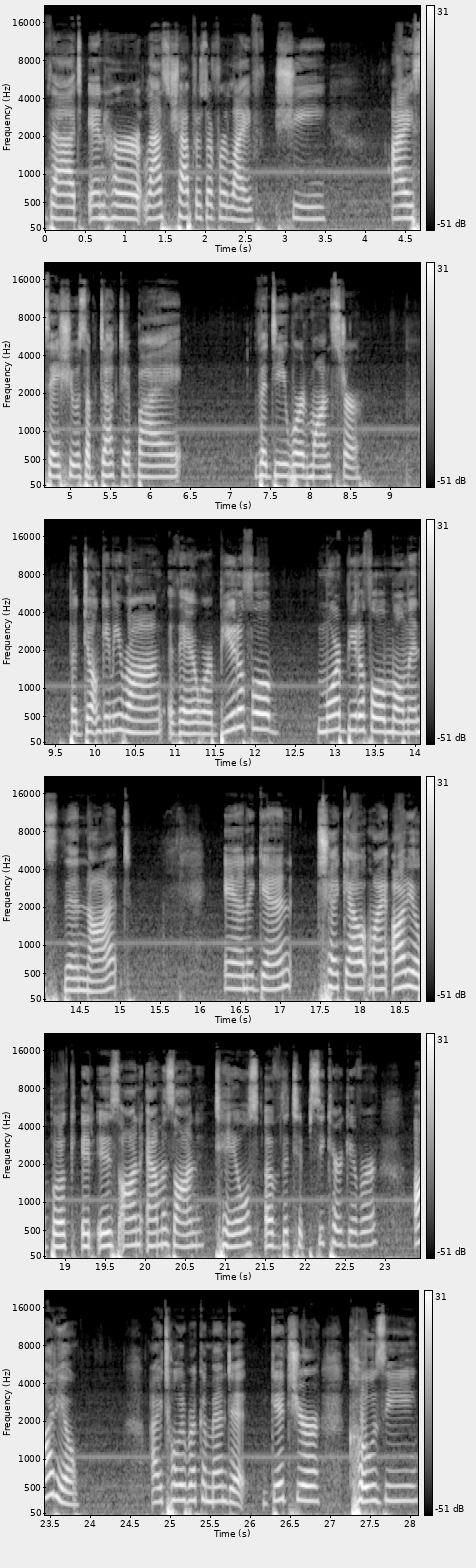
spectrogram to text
that in her last chapters of her life, she, I say, she was abducted by the D word monster. But don't get me wrong, there were beautiful, more beautiful moments than not. And again, check out my audiobook. It is on Amazon, Tales of the Tipsy Caregiver audio. I totally recommend it. Get your cozy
